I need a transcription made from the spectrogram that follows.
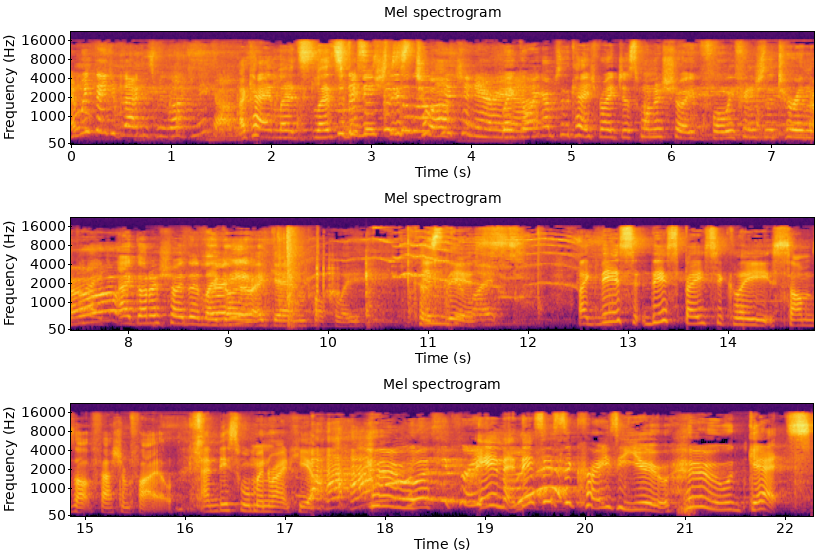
And we thank you for that because we love Tamika. Okay, let's let's So this finish is just this a tour. kitchen area. We're going up to the cage, but I just want to show you before we finish the tour in the Oh. cage. I gotta show the Lego Ready? again properly because In good this. light. Like this, this basically sums up Fashionphile, and this woman right here, who crazy in this is the crazy you who gets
